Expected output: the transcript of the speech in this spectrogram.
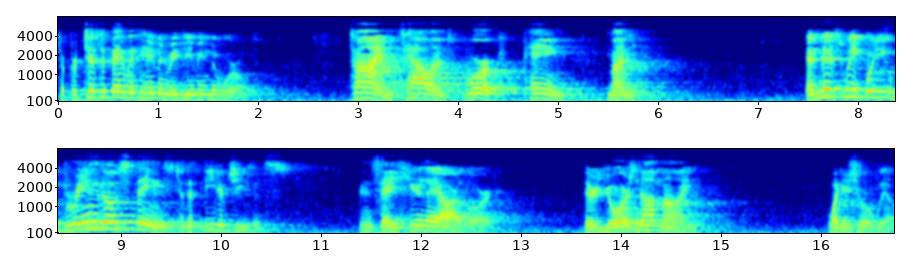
to participate with him in redeeming the world? Time, talent, work, pain, money. And this week, will you bring those things to the feet of Jesus and say, Here they are, Lord. They're yours, not mine. What is your will?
